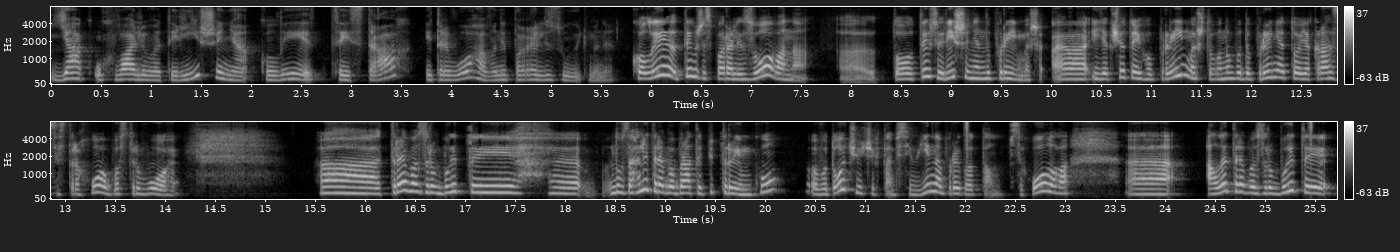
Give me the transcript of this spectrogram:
Як ухвалювати рішення, коли цей страх і тривога вони паралізують мене? Коли ти вже спаралізована, то ти вже рішення не приймеш. І якщо ти його приймеш, то воно буде прийнято якраз зі страху або з тривоги. Треба зробити, е, ну, взагалі треба брати підтримку в оточуючих, там, в сім'ї, наприклад, там, психолога. Е, Але треба зробити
